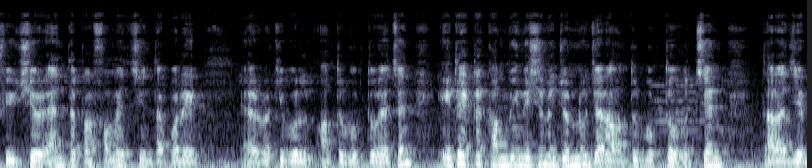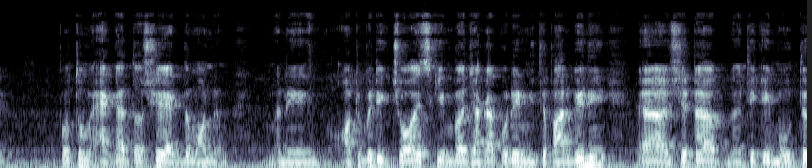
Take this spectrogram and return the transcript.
ফিউচার অ্যান্ড তার পারফরমেন্স চিন্তা করে রকিবুল অন্তর্ভুক্ত হয়েছেন। এটা একটা কম্বিনেশনের জন্য যারা অন্তর্ভুক্ত হচ্ছেন তারা যে প্রথম একাদশে একদম মানে অটোমেটিক চয়েস কিংবা জায়গা করে নিতে পারবেনই আহ, সেটা ঠিক এই মুহূর্তে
